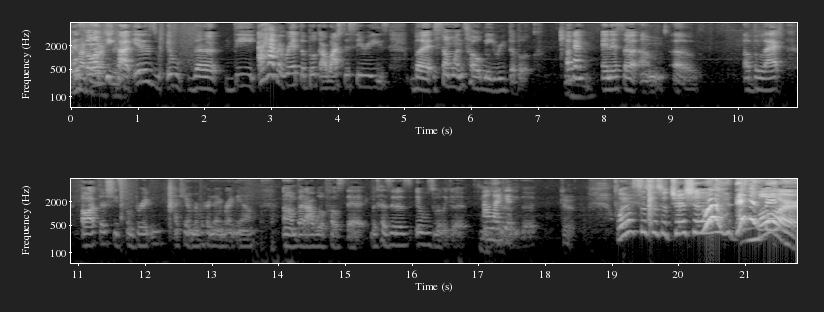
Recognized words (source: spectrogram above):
I'm It's on watch it. Peacock. It is it, the the. I haven't read the book. I watched the series, but someone told me read the book, okay and it's a um a a black author. She's from Britain. I can't remember her name right now, um, but I will post that because it is it was really good. I was like really it. Good. Good. Well, Sister Patricia, Woo, this has been more.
